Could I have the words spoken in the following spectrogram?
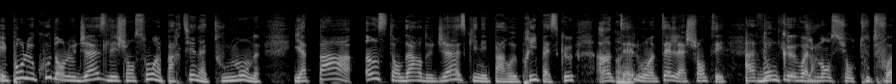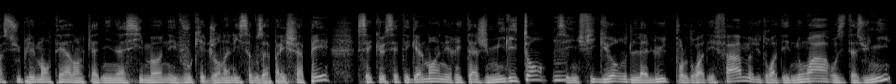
Et pour le coup, dans le jazz, les chansons appartiennent à tout le monde. Il n'y a pas un standard de jazz qui n'est pas repris parce que un tel ou un tel l'a chanté. Avec Donc, une euh, voilà. dimension toutefois supplémentaire dans le cas de Nina Simone, et vous qui êtes journaliste, ça vous a pas échappé, c'est que c'est également un héritage militant. Mm. C'est une figure de la lutte pour le droit des femmes, du droit des Noirs aux États-Unis.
